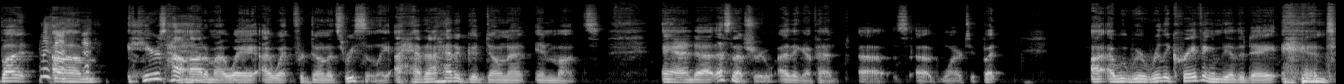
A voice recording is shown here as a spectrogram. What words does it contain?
But um, here's how out of my way I went for donuts recently. I have not had a good donut in months, and uh, that's not true. I think I've had uh, uh, one or two, but I, I, we were really craving them the other day, and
